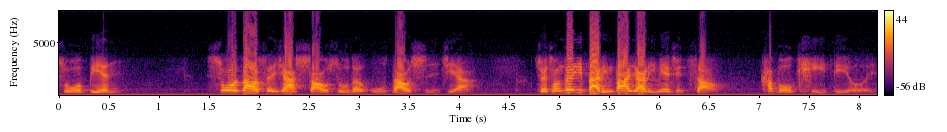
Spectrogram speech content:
缩边。说到剩下少数的五到十家，所以从这一百零八家里面去找，卡无去掉诶，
